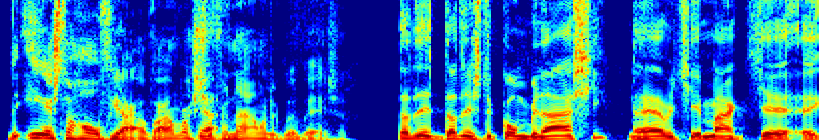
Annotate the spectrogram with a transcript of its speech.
de eerste half jaar? Waar was je Ja. voornamelijk mee bezig? Dat is, dat is de combinatie. Nee, want je maakt je, eh,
